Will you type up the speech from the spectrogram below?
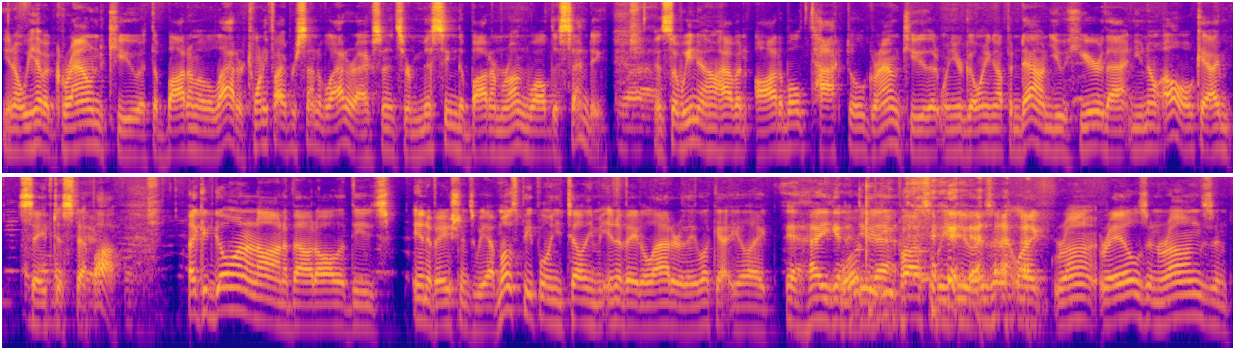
You know, we have a ground cue at the bottom of the ladder. 25% of ladder accidents are missing the bottom rung while descending. Wow. And so we now have an audible, tactile ground cue that when you're going up and down, you hear that and you know, oh, okay, I'm safe I'm to step there. off. I could go on and on about all of these innovations we have. Most people, when you tell them innovate a ladder, they look at you like, "Yeah, how are you going to do that? What could you possibly do? Isn't it like run, rails and rungs?" And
